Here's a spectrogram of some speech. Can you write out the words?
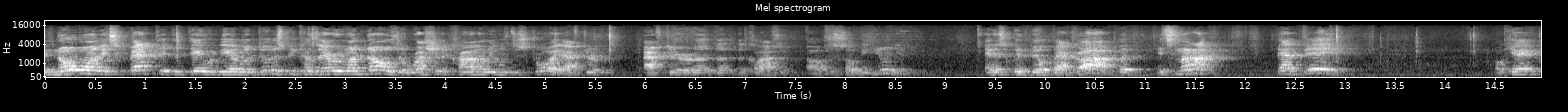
And no one expected that they would be able to do this because everyone knows the Russian economy was destroyed after, after uh, the, the collapse of, of the Soviet Union. And it's been built back up, but it's not that big. Okay?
